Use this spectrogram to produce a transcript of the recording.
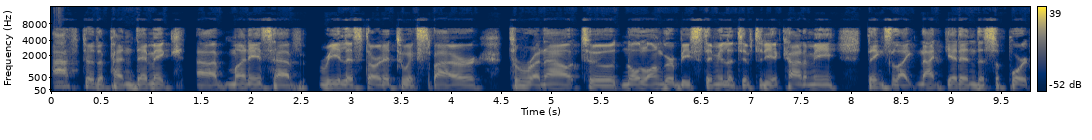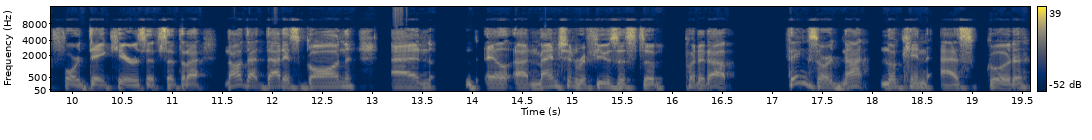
after the pandemic, uh, monies have really started to expire, to run out, to no longer be stimulative to the economy. Things like not getting the support for daycares, etc. Now that that is gone, and and Manchin refuses to put it up, things are not looking as good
